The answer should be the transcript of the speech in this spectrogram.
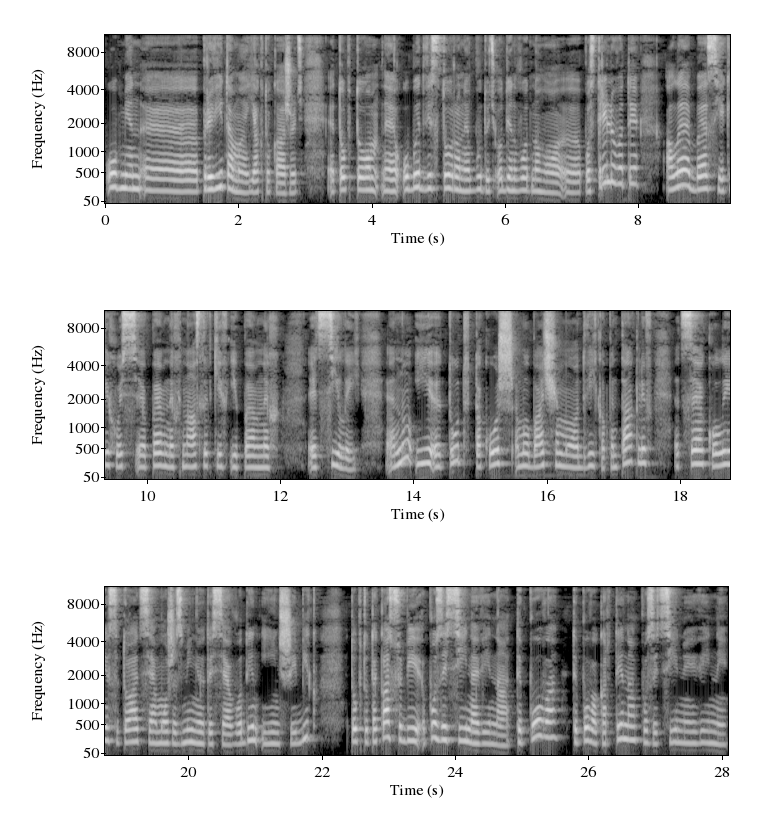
обмін е, привітами, як то кажуть. Е, Тобто е, обидві сторони будуть один в одного е, пострілювати, але без якихось е, певних наслідків і певних е, цілей. Е, Ну і е, тут також ми бачимо двійка пентаклів. Це коли ситуація може змінюватися в один і інший бік. Тобто така собі позиційна війна, типова, типова картина позиційної війни.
